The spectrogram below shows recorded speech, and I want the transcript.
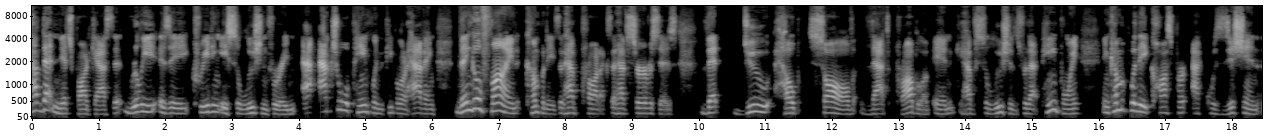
have that niche podcast that really is a creating a solution for a, a, actual pain point that people are having then go find companies that have products that have services that do help solve that problem and have solutions for that pain point and come up with a cost per acquisition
